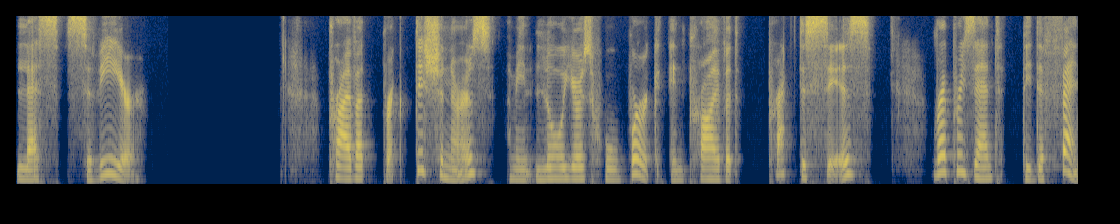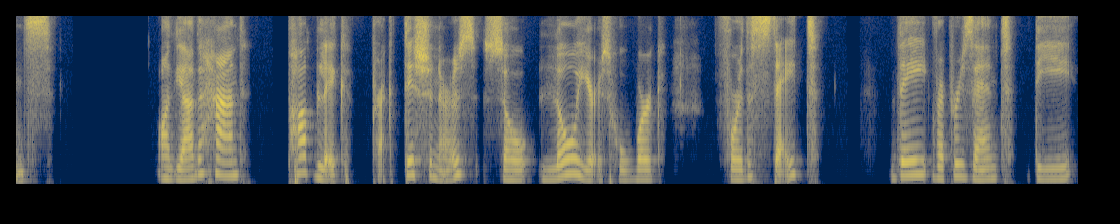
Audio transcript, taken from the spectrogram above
less severe private practitioners, I mean, lawyers who work in private practices, represent the defense. On the other hand, public practitioners, so lawyers who work for the state, they represent the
